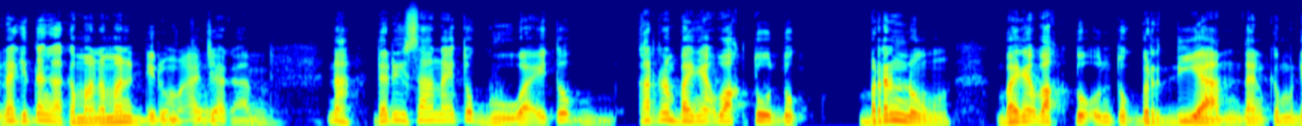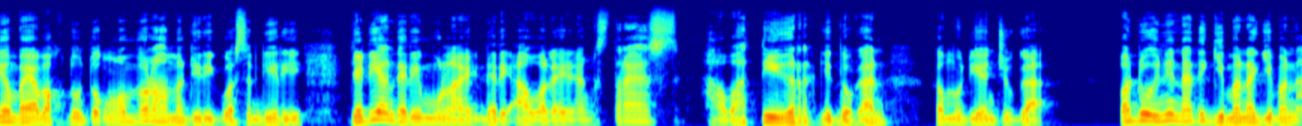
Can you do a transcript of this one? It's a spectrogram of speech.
karena kita nggak ke mana-mana di rumah. Betul, aja kan hmm. Nah dari sana itu gua itu karena banyak waktu untuk berenung, banyak waktu untuk berdiam dan kemudian banyak waktu untuk ngobrol sama diri gua sendiri. Jadi yang dari mulai dari awalnya yang stres, khawatir gitu Hmm. kan, kemudian juga, waduh ini nanti gimana gimana.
